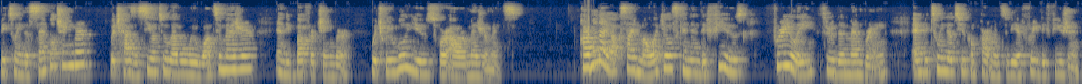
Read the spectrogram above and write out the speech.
between the sample chamber, which has the CO2 level we want to measure, and the buffer chamber, which we will use for our measurements. Carbon dioxide molecules can then diffuse freely through the membrane and between the two compartments via free diffusion.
